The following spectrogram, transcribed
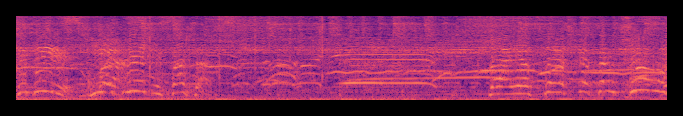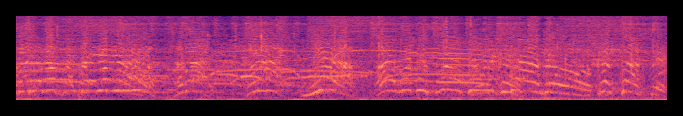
Четыре. Є. Последний, Саша. Саня, Сашка, Самчов. Давай, давай. Є. Аплодисменти Олександру. Красавчик.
